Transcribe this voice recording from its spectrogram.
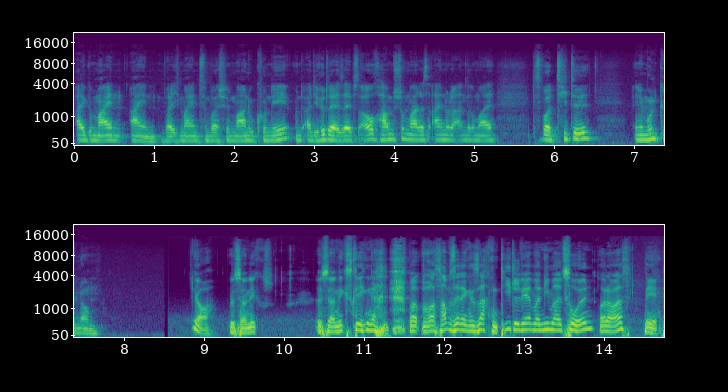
allgemein ein? Weil ich meine, zum Beispiel Manu Kone und Adi Hütter ja selbst auch haben schon mal das ein oder andere Mal das Wort Titel in den Mund genommen. Ja, ist ja nichts. Ist ja nichts gegen. Was haben sie denn gesagt? Einen Titel werden wir niemals holen, oder was? Nee.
